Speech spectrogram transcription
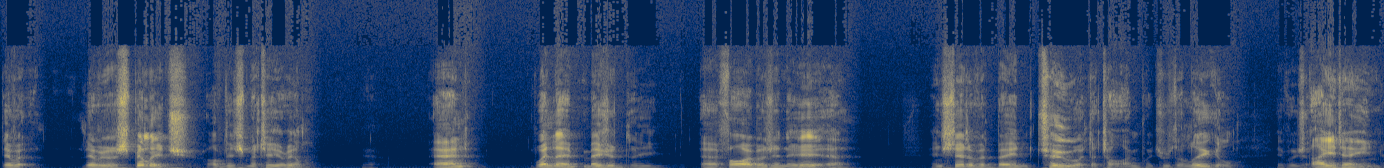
there, were, there was a spillage of this material. And when they measured the uh, fibres in the air, instead of it being two at the time, which was illegal, it was 18.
